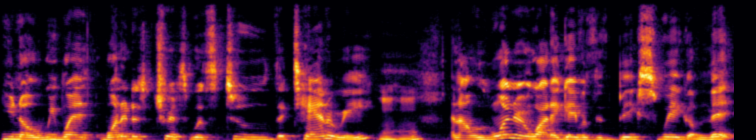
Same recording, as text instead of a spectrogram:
you know, we went. One of the trips was to the tannery, Mm-hmm. and I was wondering why they gave us this big swig of mint.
